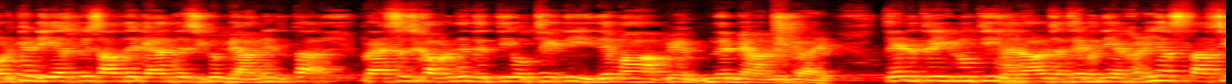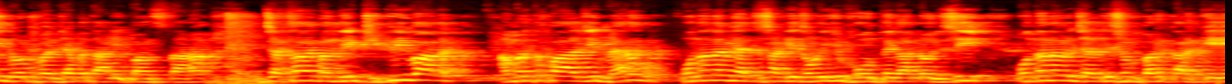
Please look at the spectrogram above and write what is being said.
ਮੁੜ ਕੇ ਡੀਐਸਪੀ ਸਾਹਿਬ ਦੇ ਕਹਿਣ ਤੇ ਸੀ ਕੋਈ ਬਿਆਨ ਨਹੀਂ ਦਿੱਤਾ। ਪ੍ਰੈਸ 'ਚ ਖਬਰ ਨਹੀਂ ਦਿੱਤੀ, ਉੱਥੇ ਧੀ ਦੇ ਮਾਂ ਪਿਓ ਨੇ ਬਿਆਨ ਨਹੀਂ ਕਰਾਏ। 3 ਤਰੀਕ ਨੂੰ ਧੀ ਦੇ ਨਾਲ ਜਥੇਬੰਦੀਆਂ ਖੜੀਆਂ 8728542517 ਜਥੇਬੰਦੀ ਠਿਕਰੀਵਾਲ ਅਮਰਤਪਾਲ ਜੀ ਮਹਿਰੋ ਉਹਨਾਂ ਨਾਲ ਵੀ ਅੱਜ ਸਾਡੀ ਥੋੜੀ ਜਿਹੀ ਫੋਨ ਤੇ ਗੱਲ ਹੋਈ ਸੀ। ਉਹਨਾਂ ਨਾਲ ਵੀ ਜਲਦੀ ਸੰਪਰਕ ਕਰਕੇ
